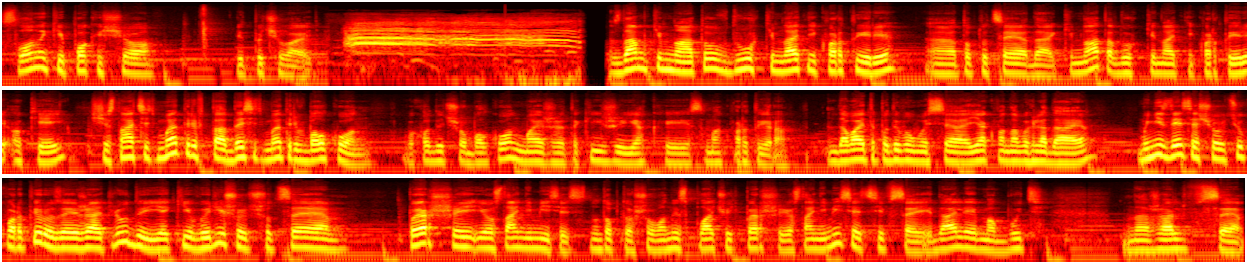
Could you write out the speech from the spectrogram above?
Слоники поки що відпочивають. Здам кімнату в двохкімнатній квартирі. Е, Тобто це да, кімната в двохкімнатній квартирі, окей. 16 метрів та 10 метрів балкон. Виходить, що балкон майже такий же, як і сама квартира. Давайте подивимося, як вона виглядає. Мені здається, що в цю квартиру заїжджають люди, які вирішують, що це перший і останній місяць. Ну тобто, що вони сплачують перший і останній місяць і все. І далі, мабуть, на жаль, все.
